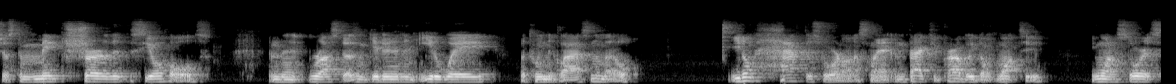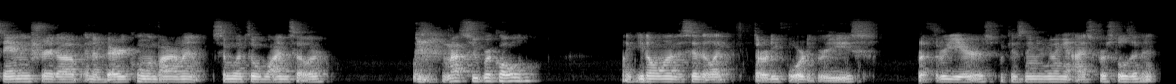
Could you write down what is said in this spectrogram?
just to make sure that the seal holds and that rust doesn't get in and eat away between the glass and the metal. You don't have to store it on a slant. In fact, you probably don't want to. You want to store it standing straight up in a very cool environment, similar to a wine cellar. Not super cold. Like you don't want to sit at like 34 degrees for three years because then you're going to get ice crystals in it.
